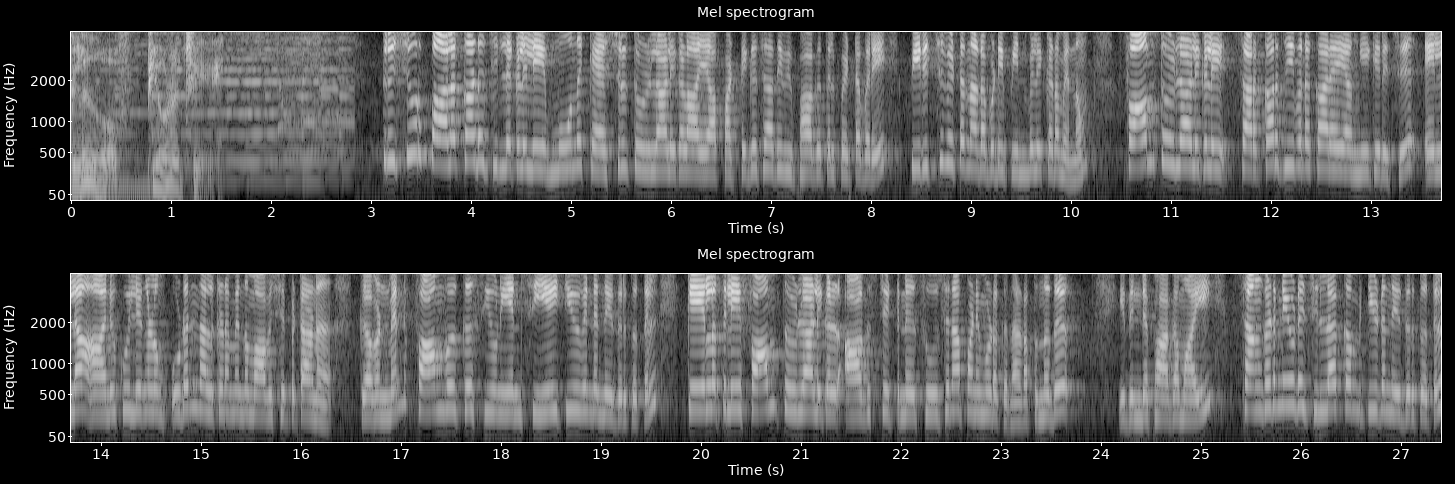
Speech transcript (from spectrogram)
glow of purity. തൃശൂർ പാലക്കാട് ജില്ലകളിലെ മൂന്ന് കാഷ്വൽ തൊഴിലാളികളായ പട്ടികജാതി വിഭാഗത്തിൽപ്പെട്ടവരെ പിരിച്ചുവിട്ട നടപടി പിൻവലിക്കണമെന്നും ഫാം തൊഴിലാളികളെ സർക്കാർ ജീവനക്കാരായി അംഗീകരിച്ച് എല്ലാ ആനുകൂല്യങ്ങളും ഉടൻ നൽകണമെന്നും ആവശ്യപ്പെട്ടാണ് government farm workers union C I T യുവിന്റെ നേതൃത്വത്തിൽ കേരളത്തിലെ ഫാം തൊഴിലാളികൾ ആഗസ്റ്റ് എട്ടിന് സൂചനാ പണിമുടക്ക് നടത്തുന്നത്. ഇതിന്റെ ഭാഗമായി സംഘടനയുടെ ജില്ലാ കമ്മിറ്റിയുടെ നേതൃത്വത്തിൽ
